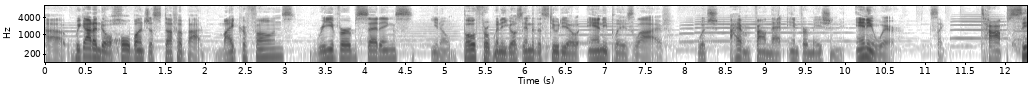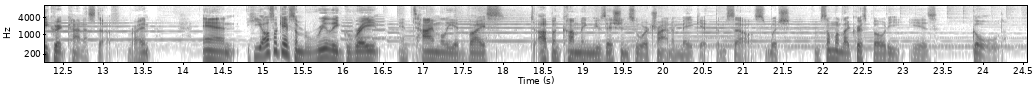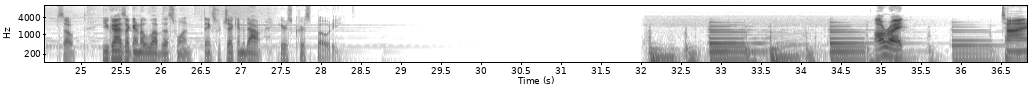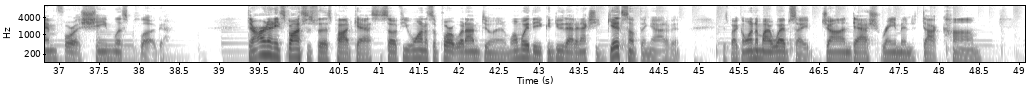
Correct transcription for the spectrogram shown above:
Uh, we got into a whole bunch of stuff about microphones, reverb settings, you know, both for when he goes into the studio and he plays live, which I haven't found that information anywhere. It's like top secret kind of stuff, right? And he also gave some really great and timely advice to up and coming musicians who are trying to make it themselves, which from someone like Chris Botti is gold. So you guys are going to love this one. Thanks for checking it out. Here's Chris Botti. All right. Time for a shameless plug. There aren't any sponsors for this podcast, so if you want to support what I'm doing, one way that you can do that and actually get something out of it is by going to my website, john-raymond.com,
